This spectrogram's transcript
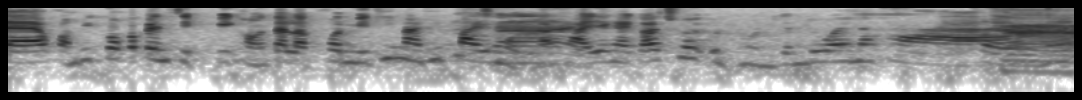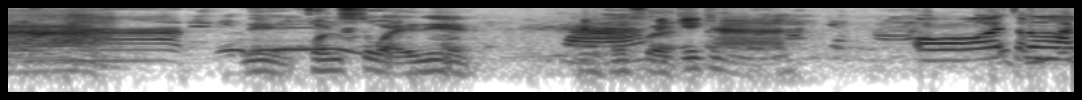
แล้วของพี่โก้ก็เป็น 10 ปีของแต่ละคนมีที่มาที่ไปหมดนะคะ ยังไงก็ช่วยอุดหนุนกันด้วยนะคะค่ะนี่คนสวยนี่ ค่ะคนสวยกกี้ขา โอ้ยสมพร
